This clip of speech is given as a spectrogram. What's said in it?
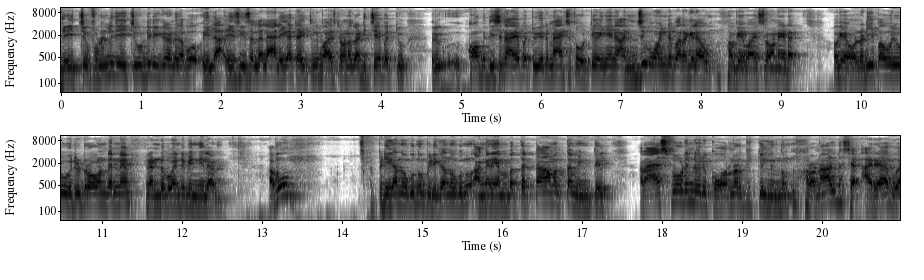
ജയിച്ച് ഫുള്ള് ജയിച്ചുകൊണ്ടിരിക്കുകയാണ്. അപ്പോൾ ഇല്ല ഈ സീസണിലെ ലാലിക ടൈറ്റിൽ ബാഴ്സലോണക്ക് അടിച്ചേ പറ്റൂ. ഒരു കോമ്പറ്റീഷൻ ആയേ പറ്റൂ. ഈ ഒരു മാച്ച് തോറ്റ് കഴിഞ്ഞാൽ അഞ്ച് പോയിന്റ് പിറകിലാവും. ഓക്കെ ബാഴ്സലോണയുടെ. ഓക്കെ ഓൾറെഡി ഇപ്പോൾ ഒരു ഒരു ഡ്രോ തന്നെ. രണ്ട് പോയിന്റ് പിന്നിലാണ്. അപ്പോൾ പിടിക്കാൻ നോക്കുന്നു പിടിക്കാൻ നോക്കുന്നു. അങ്ങനെ എൺപത്തെട്ടാമത്തെ മിനിറ്റിൽ റാഷ്ഫോർഡിന്റെ ഒരു കോർണർ കിക്കിൽ നിന്നും റൊണാൾഡ് അരാഹുവ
